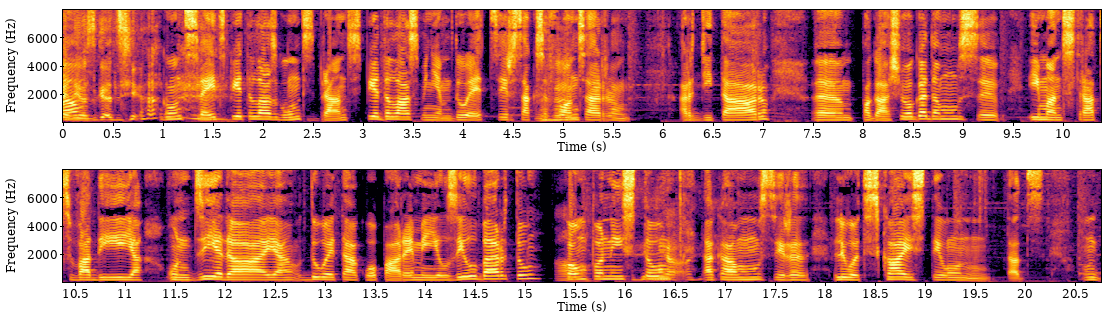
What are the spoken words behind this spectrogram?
Pēdējos gadus, jā. Guntis Veits piedalās, Guntis Brantis piedalās, viņiem duets ir saksofons mm -hmm. ar ar ģitāru. Um, pagājušo gadu mums uh, Imants Strats vadīja un dziedāja duetā kopā ar Emīlu Zilbertu, oh. komponistu. Tā kā mums ir ļoti skaisti un tāds. Un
